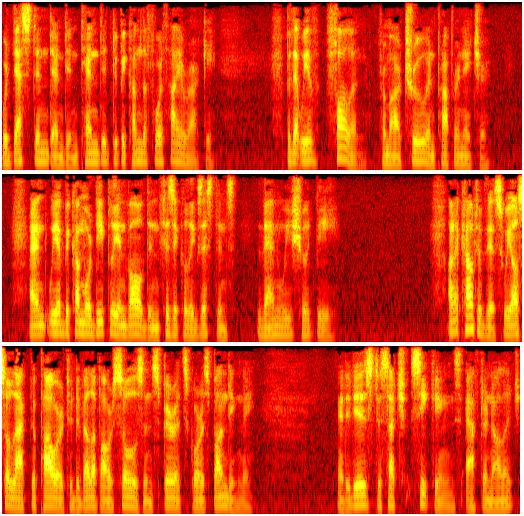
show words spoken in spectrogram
were destined and intended to become the fourth hierarchy, but that we have fallen from our true and proper nature, and we have become more deeply involved in physical existence than we should be. On account of this, we also lack the power to develop our souls and spirits correspondingly. And it is to such seekings after knowledge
